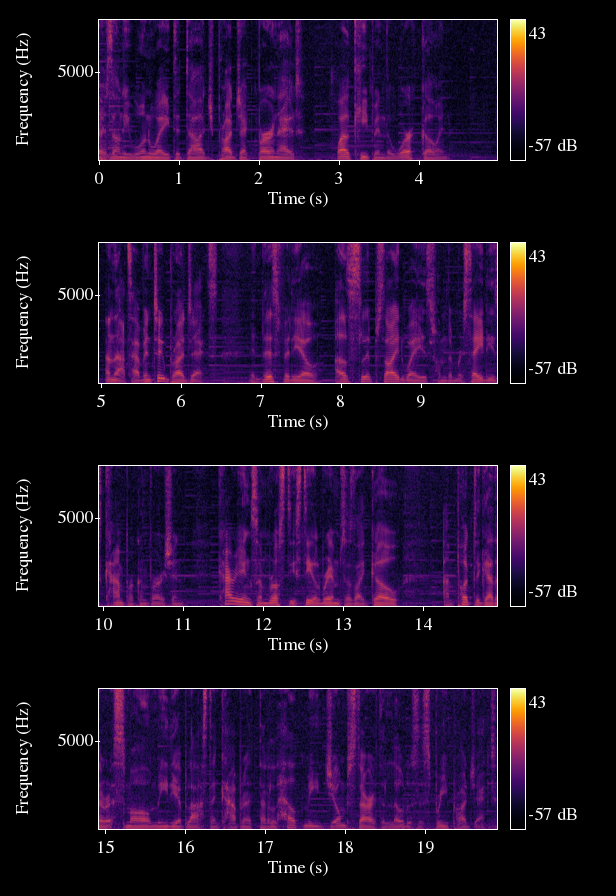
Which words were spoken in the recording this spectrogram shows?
There's only one way to dodge project burnout while keeping the work going, and that's having two projects. In this video, I'll slip sideways from the Mercedes camper conversion, carrying some rusty steel rims as I go, and put together a small media blasting cabinet that'll help me jumpstart the Lotus Esprit project,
